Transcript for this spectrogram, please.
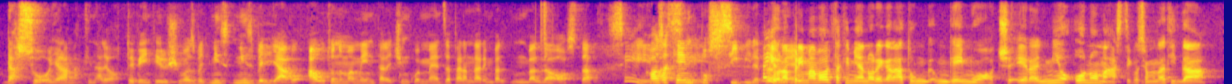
da soli alla mattina alle 8.20, riuscivo a svegli- mi, mi svegliavo autonomamente alle 5 e mezza per andare in, Val, in Val d'Aosta, Sì, cosa ma che è sì. impossibile E per io la me. prima volta che mi hanno regalato un, un Game Watch era il mio onomastico. Siamo andati da.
